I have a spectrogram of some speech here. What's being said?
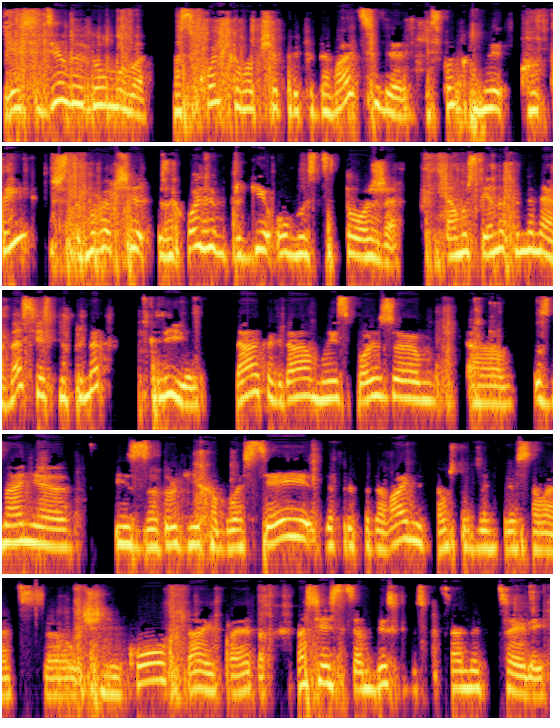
Я сидела и думала, насколько вообще преподаватели, насколько мы круты, что мы вообще заходим в другие области тоже. Потому что я напоминаю, у нас есть, например, клин, да, когда мы используем э, знания из других областей для преподавания, для того, чтобы заинтересовать э, учеников, да, и поэтому у нас есть английский для специальных целей,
